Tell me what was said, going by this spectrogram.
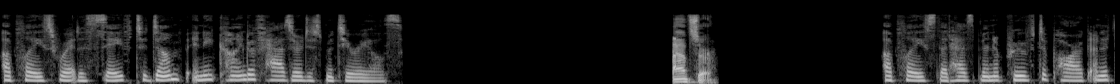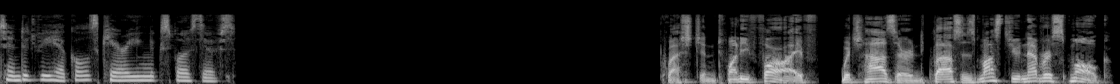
A place where it is safe to dump any kind of hazardous materials. Answer. A place that has been approved to park unattended vehicles carrying explosives. Question 25 Which hazard classes must you never smoke,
